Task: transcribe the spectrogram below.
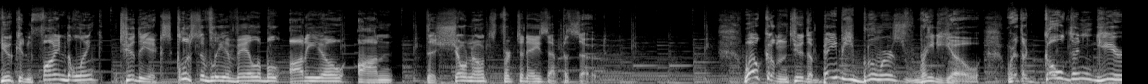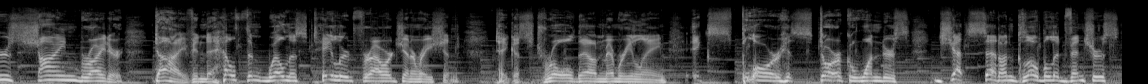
You can find a link to the exclusively available audio on the show notes for today's episode. Welcome to the Baby Boomers Radio, where the golden years shine brighter. Dive into health and wellness tailored for our generation. Take a stroll down memory lane, explore historical wonders, jet set on global adventures,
